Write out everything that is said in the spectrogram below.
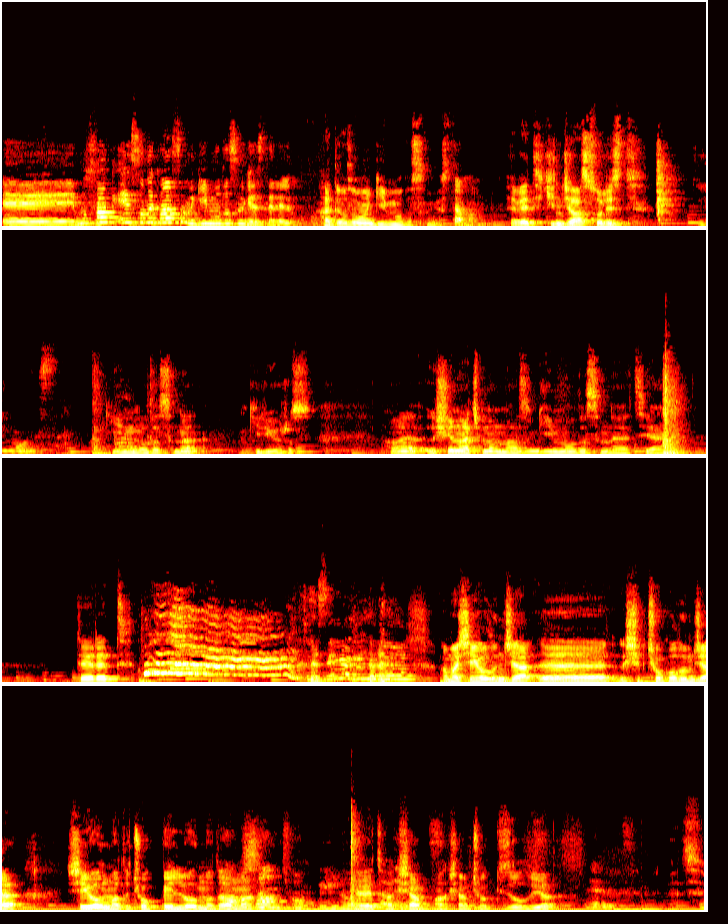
Ee, mutfak en sona kalsın mı? Giyim odasını gösterelim. Hadi o zaman giyinme odasını göster. Tamam. Evet ikinci az solist Giyim odası. giyinme odasına giriyoruz. Ama ışığını açman lazım giyinme odasının evet yani. Teret. Ama şey olunca e, ışık çok olunca şey olmadı çok belli olmadı ama Akşam çok belli oluyor. evet akşam Evet. akşam çok güzel oluyor. Evet. Evet, Burası,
